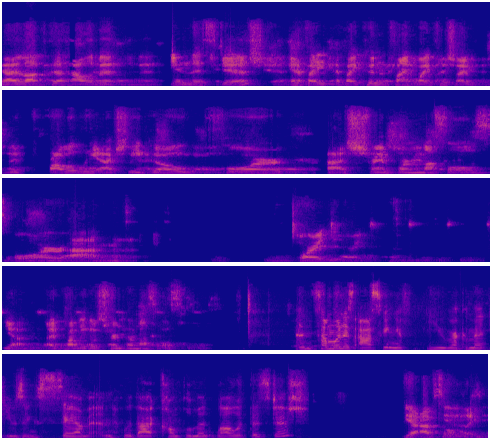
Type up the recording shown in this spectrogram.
Yeah, I love the halibut in this dish. And if I if I couldn't find whitefish, I would probably actually go for uh, shrimp or mussels or um, or yeah, I'd probably go shrimp or mussels. And someone is asking if you recommend using salmon. Would that complement well with this dish? Yeah, absolutely.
